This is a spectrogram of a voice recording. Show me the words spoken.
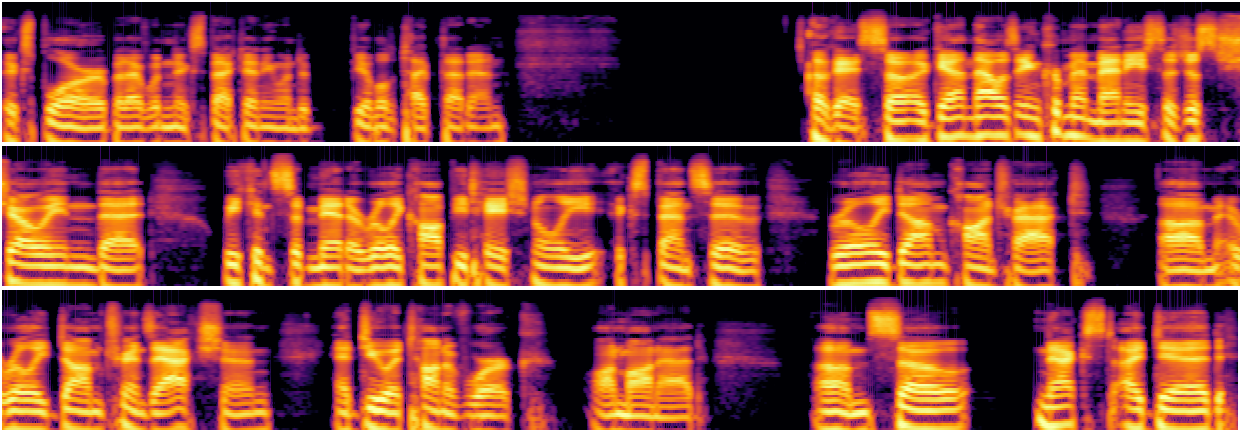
Explorer, but I wouldn't expect anyone to be able to type that in. Okay, so again, that was increment many, so just showing that we can submit a really computationally expensive, really dumb contract, um, a really dumb transaction, and do a ton of work on Monad. Um, so next I did,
